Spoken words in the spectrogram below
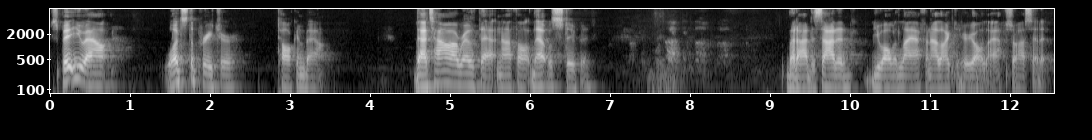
spit you out. What's the preacher talking about? That's how I wrote that, and I thought that was stupid. But I decided you all would laugh, and I like to hear you all laugh, so I said it.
